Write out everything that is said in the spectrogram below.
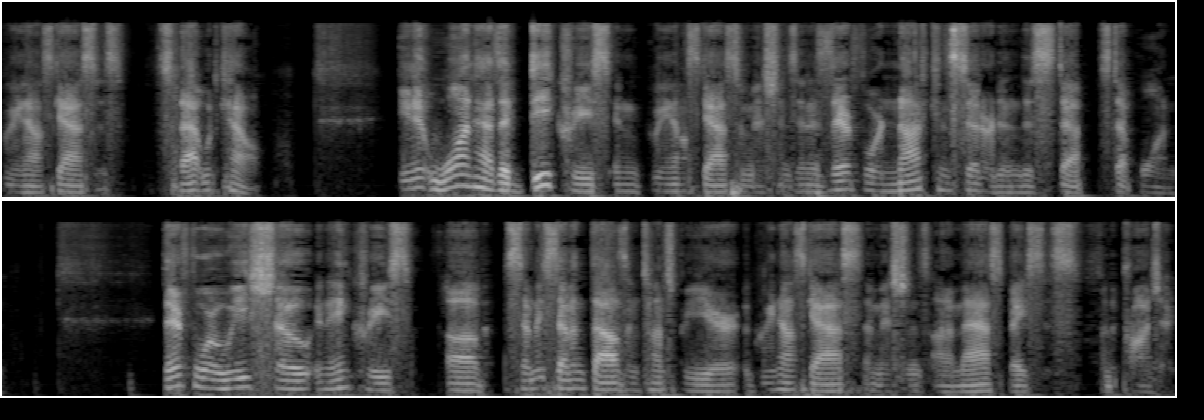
greenhouse gases. So that would count. Unit 1 has a decrease in greenhouse gas emissions and is therefore not considered in this step, step 1. Therefore, we show an increase of 77,000 tons per year of greenhouse gas emissions on a mass basis for the project.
